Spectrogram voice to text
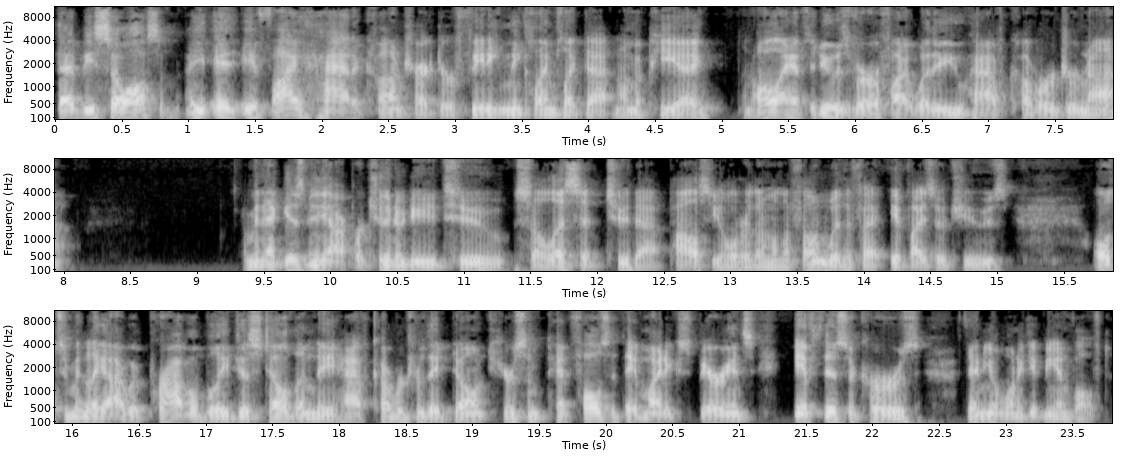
That'd be so awesome. If I had a contractor feeding me claims like that, and I'm a PA, and all I have to do is verify whether you have coverage or not. I mean, that gives me the opportunity to solicit to that policyholder that I'm on the phone with, if I if I so choose, ultimately I would probably just tell them they have coverage or they don't. Here's some pitfalls that they might experience. If this occurs, then you'll want to get me involved.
